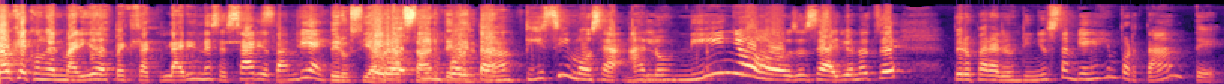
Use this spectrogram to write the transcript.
Claro que con el marido espectacular y necesario también. Pero sí abrazar importantísimo, o sea, a los niños. O sea, yo no sé pero para los niños también es importante.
